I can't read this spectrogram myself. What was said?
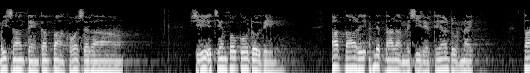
မိစ္ဆာသင်္ကပ္ပခောစရာရေအကျင့်ပုဂ္ဂိုလ်တို့သည်အတ္တာရေအနှစ်သာရမရှိတဲ့တရားတို့၌ သာ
